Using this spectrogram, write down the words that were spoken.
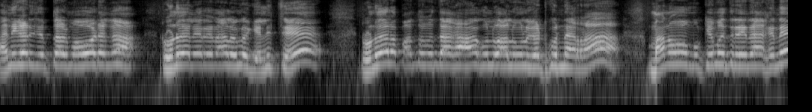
అని కూడా చెప్తాడు మా ఓడంగా. రెండు వేల ఇరవై నాలుగులో గెలిస్తే రెండు వేల పంతొమ్మిది దాకా ఆకులు అలుగులు కట్టుకున్నారా? మనం ముఖ్యమంత్రి అయినాకనే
